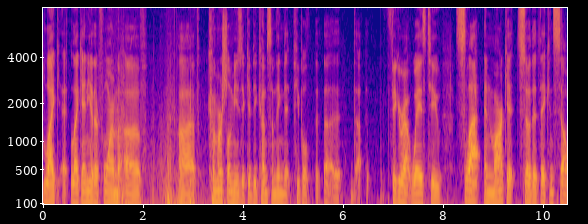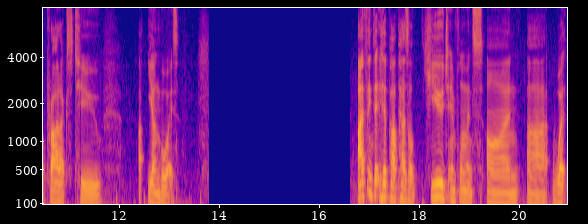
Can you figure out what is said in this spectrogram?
like like any other form of of commercial music, it becomes something that people uh, figure out ways to slat and market so that they can sell products to uh, young boys. I think that hip hop has a huge influence on uh, what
